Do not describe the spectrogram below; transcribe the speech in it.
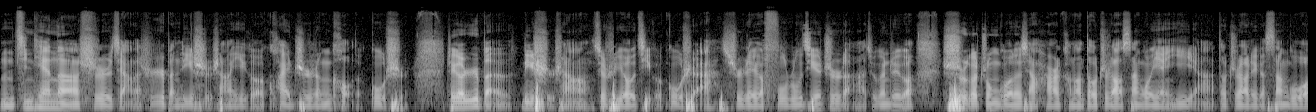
嗯，今天呢是讲的是日本历史上一个脍炙人口的故事。这个日本历史上就是有几个故事啊，是这个妇孺皆知的啊，就跟这个是个中国的小孩儿可能都知道《三国演义》啊，都知道这个三国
